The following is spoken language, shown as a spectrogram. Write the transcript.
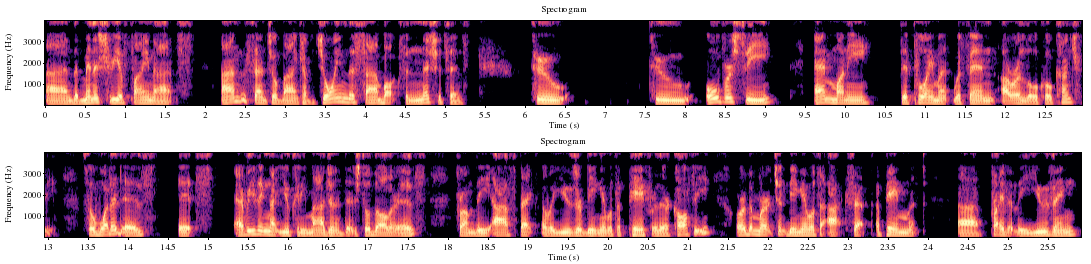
and the Ministry of Finance and the central bank have joined the sandbox initiative to to oversee M money deployment within our local country. So what it is, it's everything that you could imagine a digital dollar is from the aspect of a user being able to pay for their coffee or the merchant being able to accept a payment uh, privately using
